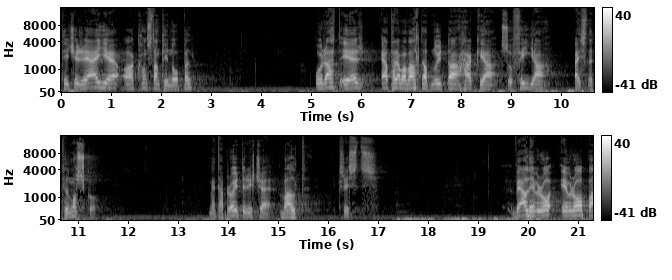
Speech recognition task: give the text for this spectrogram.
til Kireie av Konstantinopel. Og rett er at her har valgt at nøyta Hakia Sofia eisne til Mosko. Men det brøyter ikkje valgt Krist. Vel hever Europa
